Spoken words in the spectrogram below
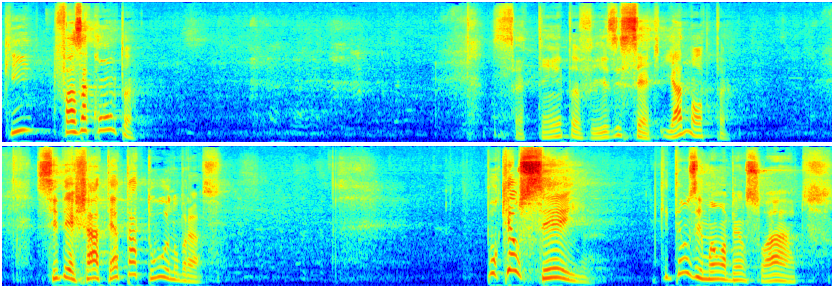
que faz a conta. 70 vezes 7. E anota. Se deixar, até tatua no braço. Porque eu sei que tem uns irmãos abençoados,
